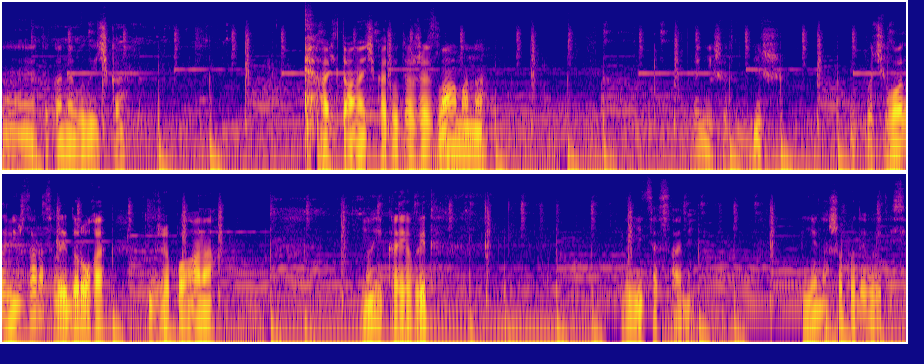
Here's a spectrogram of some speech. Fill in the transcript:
е, така невеличка альтаночка тут вже зламана. Раніше тут більш відпочивали, ніж зараз, але й дорога тут вже погана. Ну і краєвид. Дивіться самі. Є на що подивитися.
